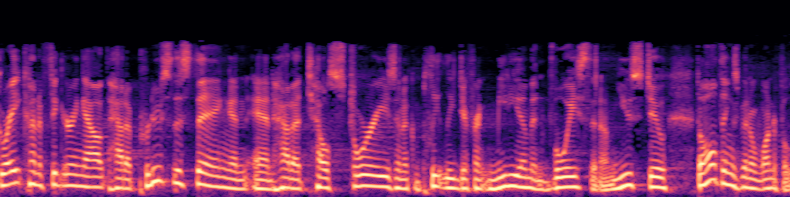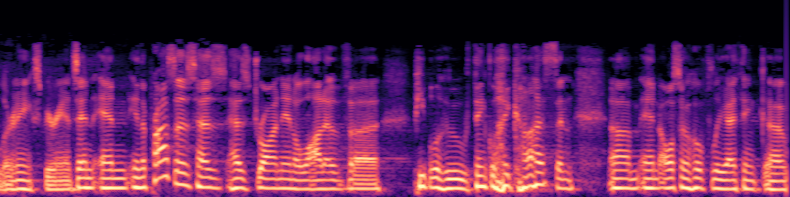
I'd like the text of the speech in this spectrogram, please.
great kind of figuring out how to produce this thing and and how to tell stories in a completely different medium and voice than I'm used to. The whole thing's been a wonderful learning experience, and and in the process has has drawn in a lot of uh, people who think like us, and um, and also hopefully I think uh,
